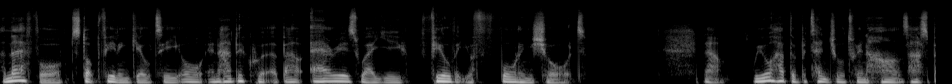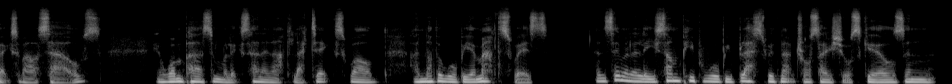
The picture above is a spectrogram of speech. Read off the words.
and therefore stop feeling guilty or inadequate about areas where you feel that you're falling short. Now, we all have the potential to enhance aspects of ourselves. You know, one person will excel in athletics, while another will be a maths whiz. And similarly, some people will be blessed with natural social skills, and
